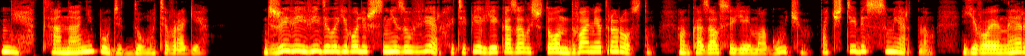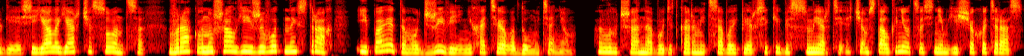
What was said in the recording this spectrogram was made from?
Нет, она не будет думать о враге. Дживи видела его лишь снизу вверх, и теперь ей казалось, что он два метра ростом. Он казался ей могучим, почти бессмертным. Его энергия сияла ярче солнца, враг внушал ей животный страх, и поэтому Дживи не хотела думать о нем. Лучше она будет кормить собой персики бессмертия, чем столкнется с ним еще хоть раз.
